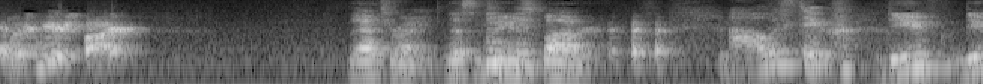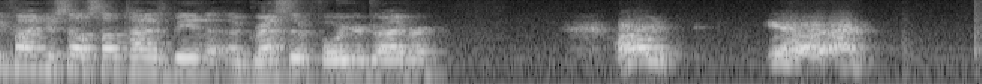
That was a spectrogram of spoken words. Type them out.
and listen to your spotter. That's right. Listen to your spotter. I always do. Do you do you find yourself sometimes being aggressive for your driver? Um, you know, I, I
